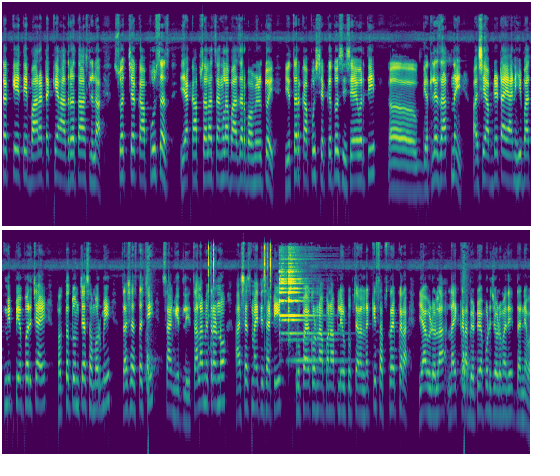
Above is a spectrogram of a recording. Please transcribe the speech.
टक्के ते बारा टक्के आर्द्रता असलेला स्वच्छ कापूसच या कापसाला चांगला बाजारभाव मिळतोय. इतर कापूस शक्यतो सी सी आयवरती घेतल्या जात नाही अशी अपडेट आहे आणि ही बातमी पेपरची आहे. फक्त तुमच्यासमोर मी जशाच तशी सांगितली. चला मित्रांनो अशाच माहितीसाठी कृपया करून आपण आपले युट्यूब चॅनल नक्की सबस्क्राईब करा. या व्हिडिओला लाईक करा. भेटूया पुढच्या व्हिडिओमध्ये. धन्यवाद.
